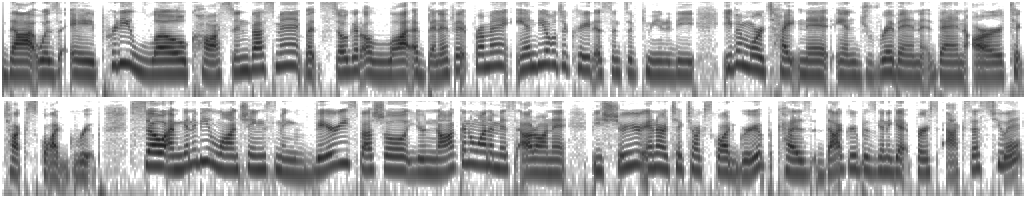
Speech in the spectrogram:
that was a pretty low cost investment, but still get a lot of benefit from it and be able to create a sense of community, even more tight knit and driven than our TikTok squad group. So I'm going to be launching something very special. You're not going to want to miss out on it. Be sure you're in our TikTok squad group because that group is going to get first access to it.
